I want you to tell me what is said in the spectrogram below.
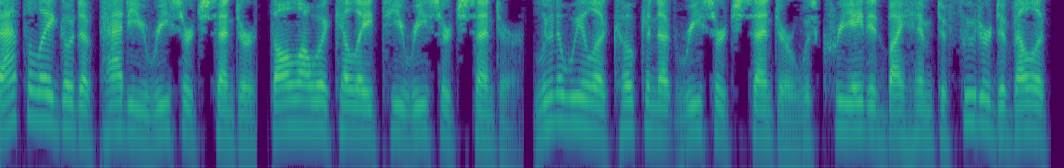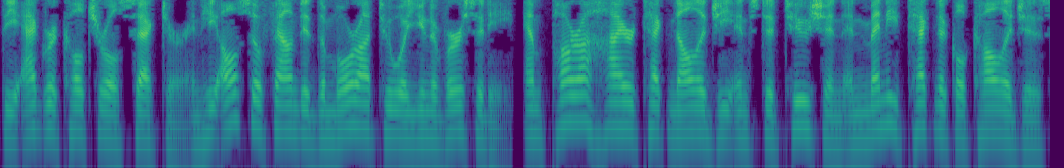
Bathalagoda Paddy Research Centre, Thalawakeleti Research Centre, Lunuwila Coconut Research Centre was created by him to further develop the agricultural sector and he also founded the Moratuwa University, Ampara Higher Technology Institution and many technical colleges.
